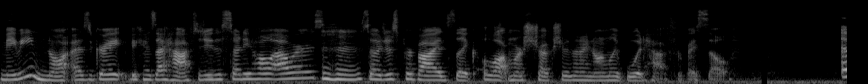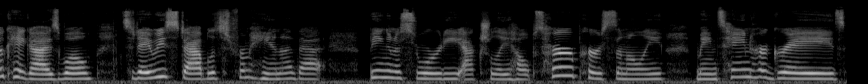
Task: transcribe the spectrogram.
maybe not as great because I have to do the study hall hours. Mm-hmm. So it just provides like a lot more structure than I normally would have for myself. Okay, guys, well, today we established from Hannah that being in a sorority actually helps her personally maintain her grades,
